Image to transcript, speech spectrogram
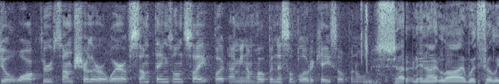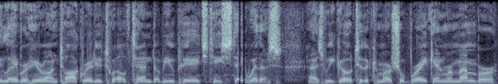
do a walkthrough, so I'm sure they're aware of some things on site. But I mean, I'm hoping this will blow the case open on them. Saturday Night Live with Philly Labor here on Talk Radio 1210 WPHT. Stay with us as we go to the commercial break. And remember,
